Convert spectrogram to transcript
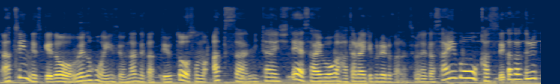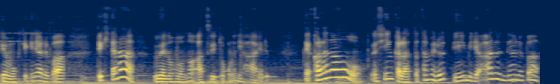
暑いんですけど、上の方がいいんですよ。なんでかっていうと、その暑さに対して細胞が働いてくれるからですよね。だから細胞を活性化させるっていう目的であれば、できたら上の方の暑いところに入る。で、体を芯から温めるっていう意味であるんであれば、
